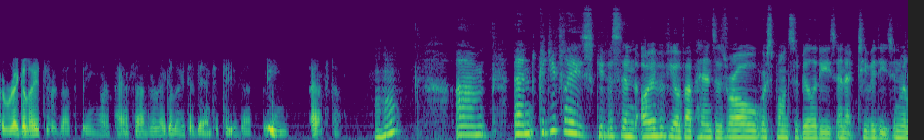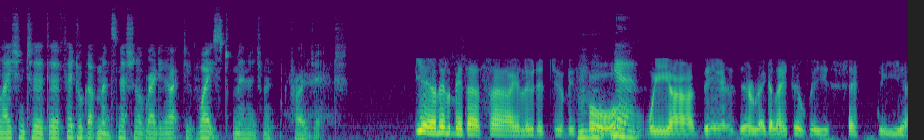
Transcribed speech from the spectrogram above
a regulator, that's being our ARPANSA, and a regulated entity, that being ANSTO. Mm-hmm. Um, and could you please give us an overview of ARPANSA's role, responsibilities, and activities in relation to the federal government's National Radioactive Waste Management Project? Yeah, a little bit as I alluded to before. Yeah. We are there, the regulator. We set the uh,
